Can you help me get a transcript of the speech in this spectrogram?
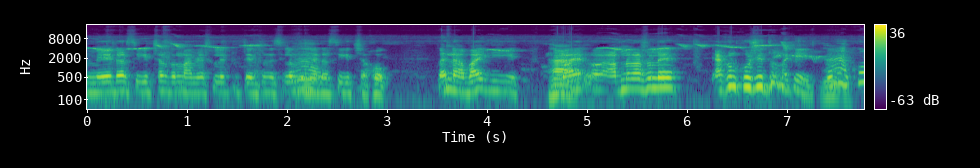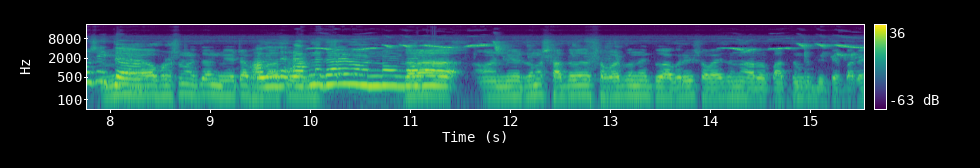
মেয়েটার চিকিৎসার জন্য আমি আসলে একটু টেনশনে ছিলাম যে মেয়েটার চিকিৎসা হোক। তাই না ভাই? কি আপনার আসলে এখন খুশি তো নাকি? হ্যাঁ খুশি তো। অপারেশনের জন্য মেয়েটা ভালো আছে। আপনি- আপনি ধরেন অন্য যারা আমার মেয়ের জন্য সবার জন্য দোয়া করি সবাই যেন আরও পাঁচজনকে দিতে পারে।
